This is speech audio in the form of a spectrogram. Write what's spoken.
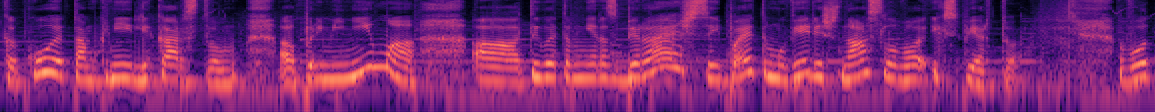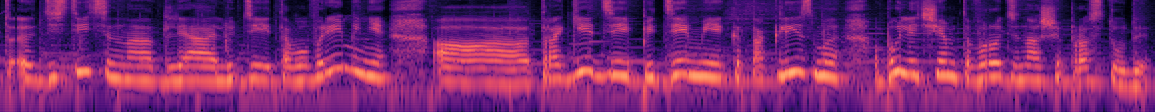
какое там к ней лекарство а, применимо, а, ты в этом не разбираешься, и поэтому веришь на слово эксперту. Вот э, действительно для людей того времени а, трагедии, эпидемии, катаклизмы были чем-то вроде нашей простуды.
